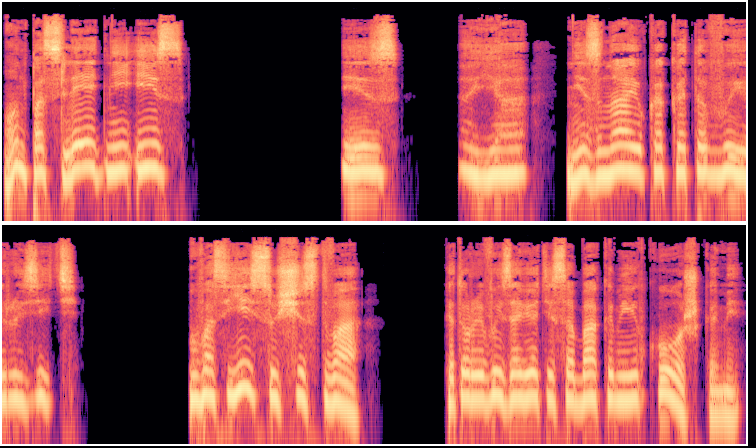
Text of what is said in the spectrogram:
Он последний из... из... я не знаю, как это выразить. У вас есть существа, которые вы зовете собаками и кошками?»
